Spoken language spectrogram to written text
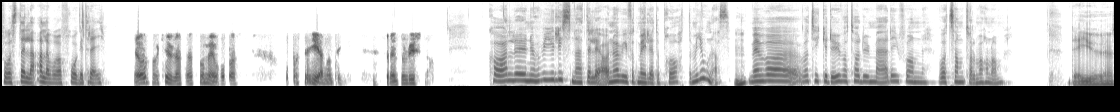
få ställa alla våra frågor till dig. Ja, vad kul att, att vara med och hoppas, hoppas det ger någonting för den som lyssnar. Karl, nu har vi ju lyssnat, eller ja, nu har vi fått möjlighet att prata med Jonas. Mm. Men vad, vad tycker du, vad tar du med dig från vårt samtal med honom? Det är ju eh,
